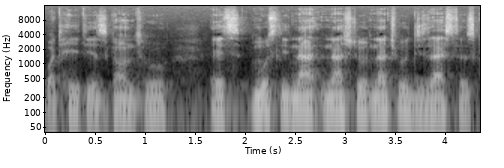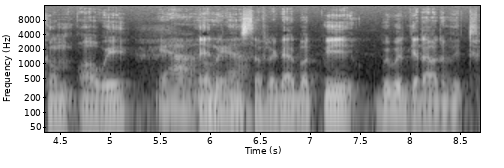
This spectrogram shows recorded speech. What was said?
what Haiti has gone through. It's mostly na- natural natural disasters come our way Yeah, and, oh, yeah. and stuff like that. But we we will get out of it.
